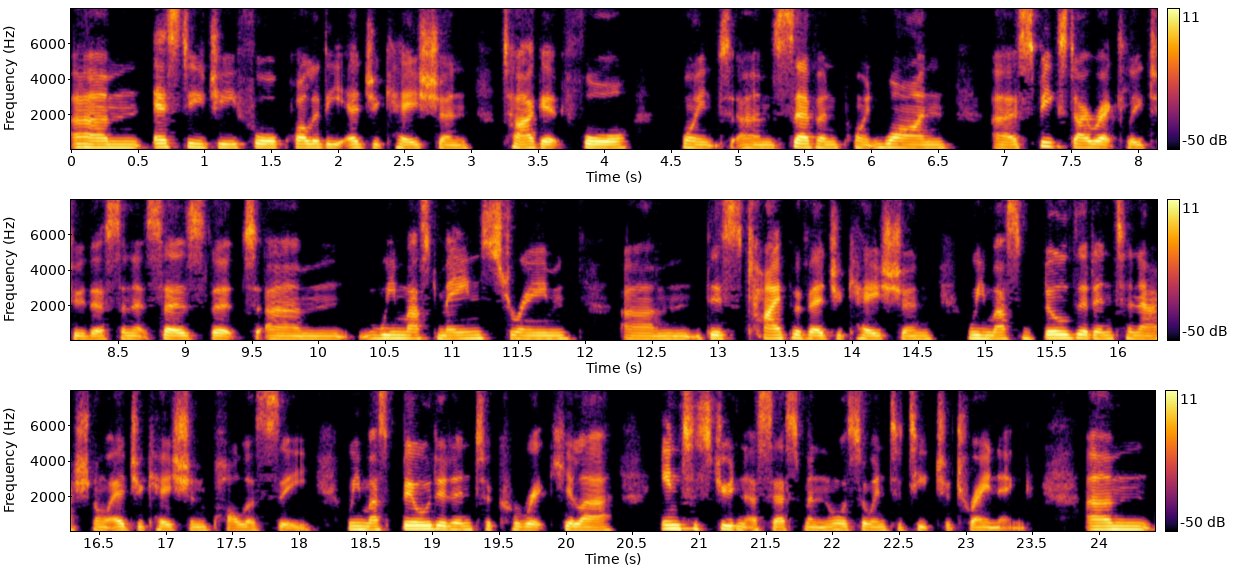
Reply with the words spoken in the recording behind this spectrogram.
Um, SDG for quality education target for um, seven point one uh, speaks directly to this, and it says that um, we must mainstream um, this type of education. We must build it into national education policy. We must build it into curricula, into student assessment, and also into teacher training. Um,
